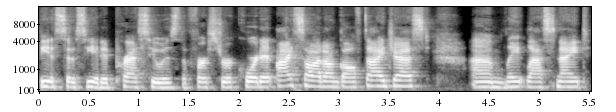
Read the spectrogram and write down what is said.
the Associated Press, who was the first to record it. I saw it on Golf Digest um, late last night.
